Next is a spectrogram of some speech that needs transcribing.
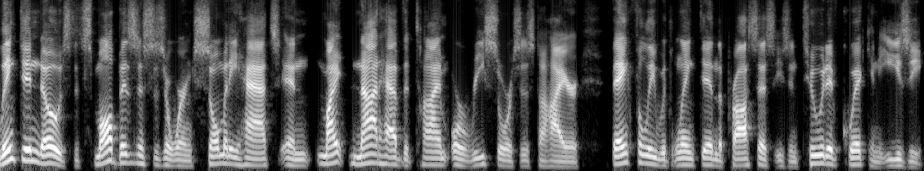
LinkedIn knows that small businesses are wearing so many hats and might not have the time or resources to hire. Thankfully, with LinkedIn, the process is intuitive, quick, and easy.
